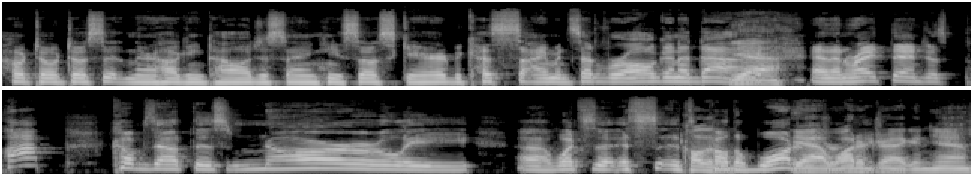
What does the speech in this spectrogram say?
Hototo sitting there hugging Tala, just saying he's so scared because Simon said we're all gonna die. Yeah. And then right then just pop comes out this gnarly uh what's the it's it's Call called it a water yeah, water dragon. Yeah.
